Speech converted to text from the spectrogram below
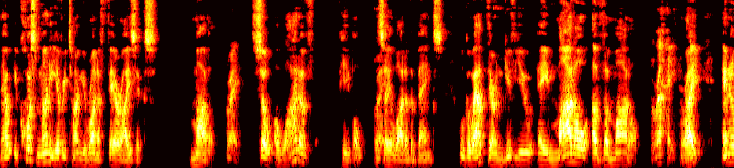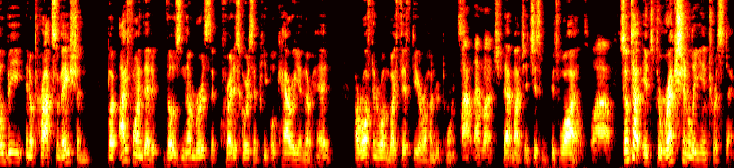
Now, it costs money every time you run a Fair Isaacs model. Right. So, a lot of people, let's Right. say a lot of the banks, will go out there and give you a model of the model, Right. right? And it'll be an approximation. But I find that it, those numbers, the credit scores that people carry in their head, are often wrong by 50 or 100 points. Wow. That much. That much. It's just, it's wild. Wow. Sometimes it's directionally interesting.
